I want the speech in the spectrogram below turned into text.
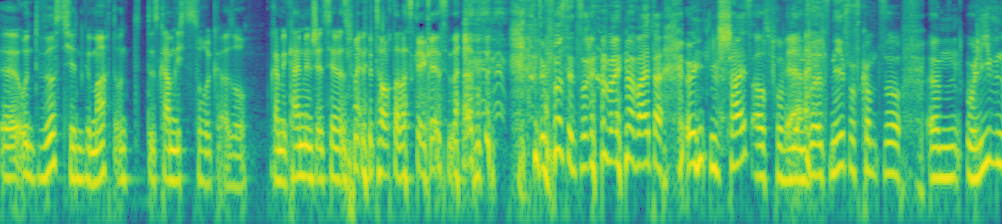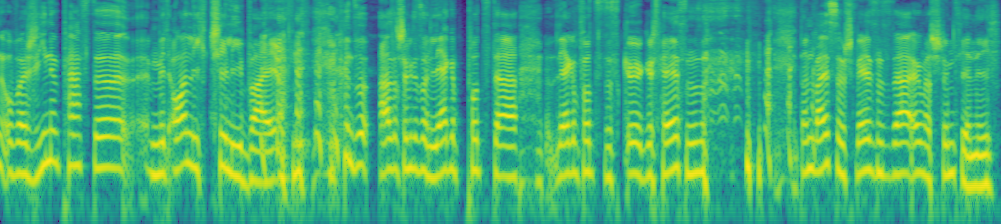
äh, und Würstchen gemacht und es kam nichts zurück. Also kann mir kein Mensch erzählen, dass meine Tochter das gegessen hat. Du musst jetzt so immer, immer weiter irgendeinen Scheiß ausprobieren. Ja. So als nächstes kommt so ähm, Oliven-Aubergine-Paste mit ordentlich Chili bei. Und, und so alles schon wieder so ein leergeputzter, leergeputztes Ge- Gefäß. So. Dann weißt du spätestens da, irgendwas stimmt hier nicht.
